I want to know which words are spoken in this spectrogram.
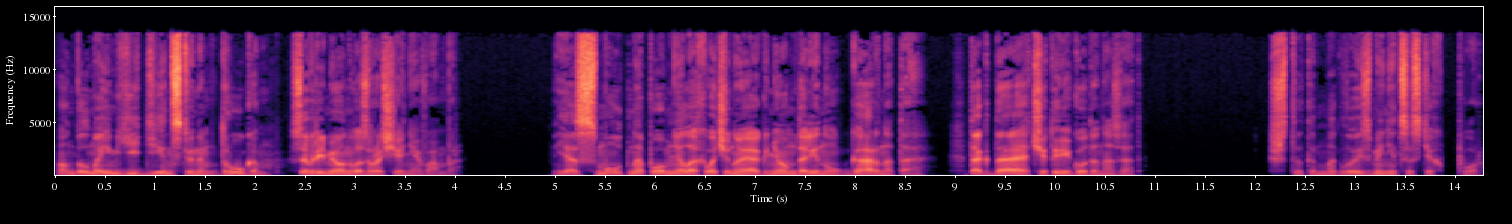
он был моим единственным другом со времен возвращения в Амбар. Я смутно помнил охваченную огнем долину Гарната, тогда, четыре года назад. Что-то могло измениться с тех пор.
